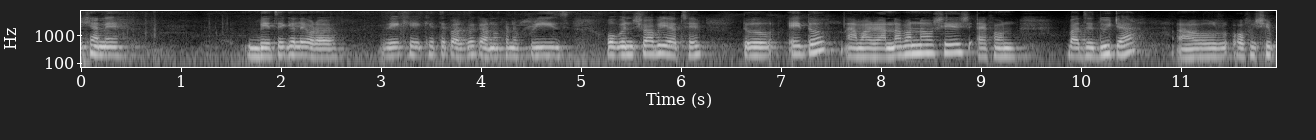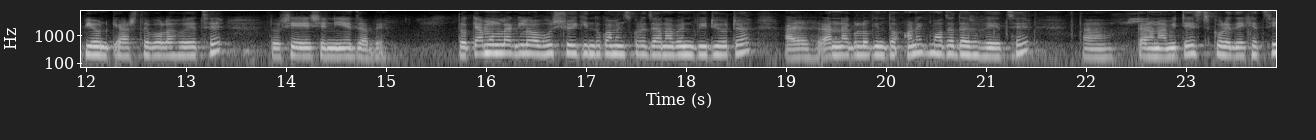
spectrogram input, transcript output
এখানে বেঁচে গেলে ওরা রেখে খেতে পারবে, কারণ ওখানে ফ্রিজ, ওভেন সবই আছে। তো এই তো, আমার রান্নাবান্নাও শেষ। এখন বাজে দুইটা। ওর অফিসের পিয়নকে আসতে বলা হয়েছে, তো সে এসে নিয়ে যাবে। তো কেমন লাগল অবশ্যই কিন্তু কমেন্টস করে জানাবেন ভিডিওটা। আর রান্নাগুলো কিন্তু অনেক মজাদার হয়েছে। কারণ আমি টেস্ট করে দেখেছি।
